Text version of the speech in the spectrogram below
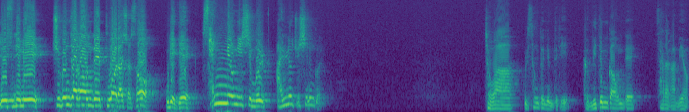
예수님이 죽은 자 가운데 부활하셔서 우리에게 생명이심을 알려주시는 거예요. 저와 우리 성도님들이 그 믿음 가운데 살아가며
